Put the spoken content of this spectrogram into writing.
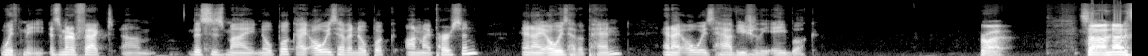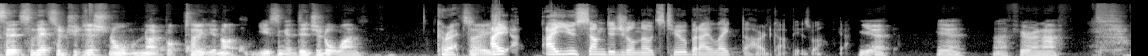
with me. As a matter of fact, um, this is my notebook. I always have a notebook on my person, and I always have a pen, and I always have usually a book. Right. So I noticed that. So that's a traditional notebook too. You're not using a digital one. Correct. So I I use some digital notes too, but I like the hard copy as well. Yeah. Yeah. Yeah. Uh, fair enough.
